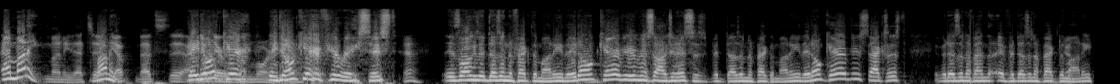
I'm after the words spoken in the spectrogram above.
and money. Money. That's it. Money. Yep. That's the. They don't care. They don't care if you're racist. Yeah. As long as it doesn't affect the money, they don't care if you're misogynist if it doesn't affect the money. They don't care if you're sexist if it doesn't affect if it doesn't affect the money.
